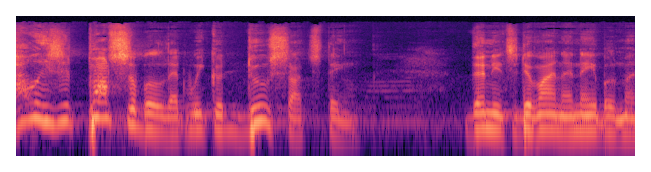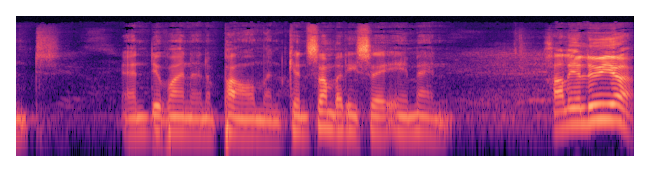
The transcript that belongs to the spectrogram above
How is it possible that we could do such thing? Then it's divine enablement and divine empowerment. Can somebody say amen? amen? Hallelujah.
